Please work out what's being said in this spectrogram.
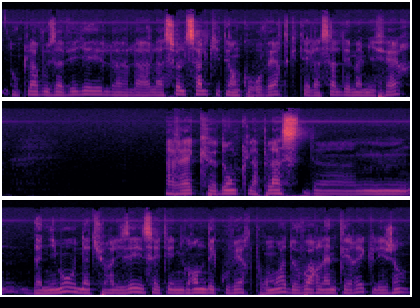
Donc là, vous aviez la, seule salle qui était encore ouverte, qui était la salle des mammifères, avec donc la place d'animaux naturalisés. Ça a été une grande découverte pour moi de voir l'intérêt que les gens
